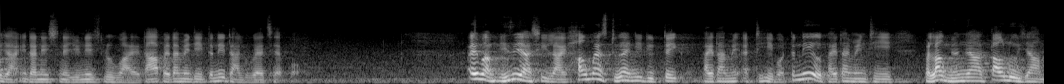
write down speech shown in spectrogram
600 international unit လိုပါတယ်ဒါဗီတာမင် D တစ်နေ့တာလိုရဲ့ချက်ပေါ့အဲ့မှာမေးစရာရှိလိုက် how much do i need to take vitamin a day ပေါ့တနေ့ကို vitamin D ဘယ်လောက်များများတောက်လို့ရမ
